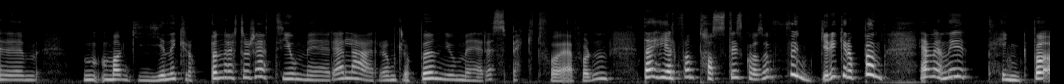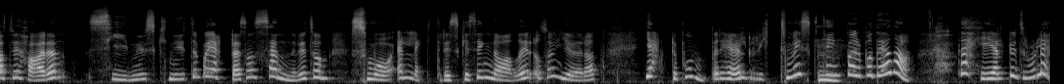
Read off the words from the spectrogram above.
em, magien i kroppen, rett og slett. Jo mer jeg lærer om kroppen, jo mer respekt får jeg for den. Det er helt fantastisk hva som funker i kroppen. Jeg mener, tenk på at vi har en sinusknute på hjertet som sender ut sånn små elektriske signaler, og som gjør at hjertet pumper helt rytmisk. Tenk bare på det, da. Det er helt utrolig.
